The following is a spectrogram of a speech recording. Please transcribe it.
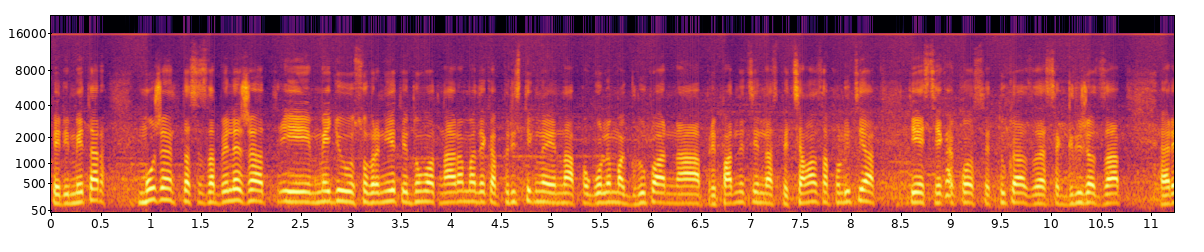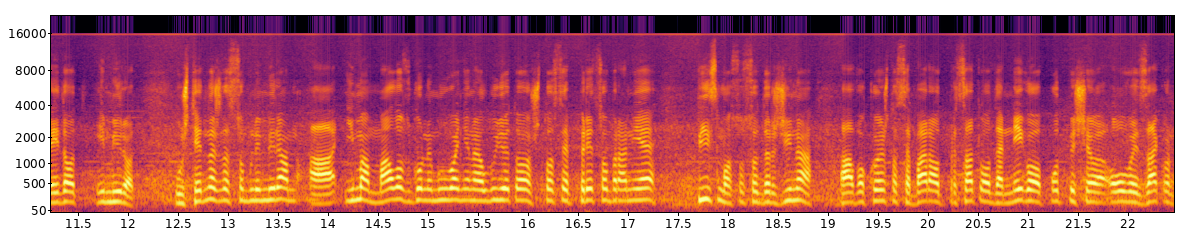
периметар. Може да се забележат и меѓу собранието и домот на Арама дека пристигна една поголема група на припадници на специјалната полиција. Тие секако се тука за да се грижат за редот и мирот. Уште еднаш да информирам, а има мало зголемување на луѓето што се пред собрание писмо со содржина а, во кое што се бара од председателот да не го подпише овој закон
